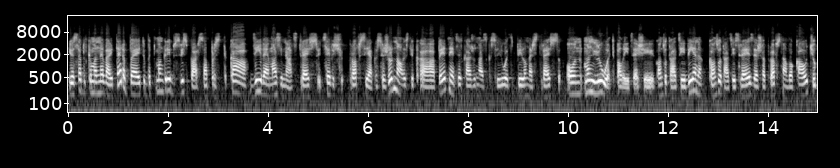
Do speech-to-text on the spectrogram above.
Jo es sapratu, ka man nevajag terapeitu, bet man gribas vispār saprast, kā dzīvē mazināt stresu. It sevišķi profesijā, kas ir žurnālistika, pētnieciskā žurnālistika, kas ir ļoti pilna ar stresu. Un man ļoti palīdzēja šī konsultācija. Viena konsultācijas reize ar šo profesionālo kauču.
